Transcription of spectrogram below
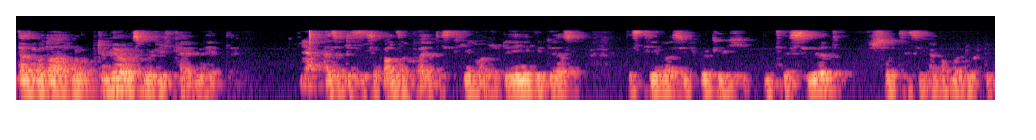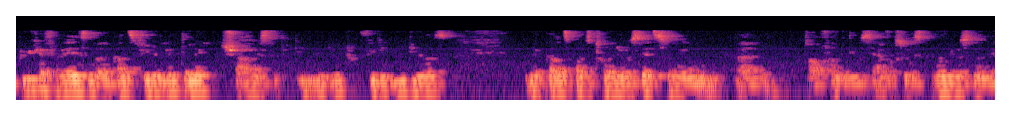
dass man da auch noch Optimierungsmöglichkeiten hätte. Ja. Also das ist ein ganz breites Thema. Also derjenige, der das Thema sich wirklich interessiert, sollte sich einfach mal durch die Bücher fräsen oder ganz viel im Internet schauen. Es gibt in YouTube viele Videos mit ganz, ganz tollen Übersetzungen ähm, davon, die sich einfach so das Grundwissen an die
